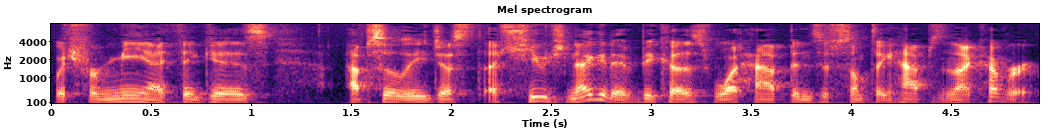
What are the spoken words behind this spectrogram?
which for me I think is absolutely just a huge negative because what happens if something happens in that cover?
